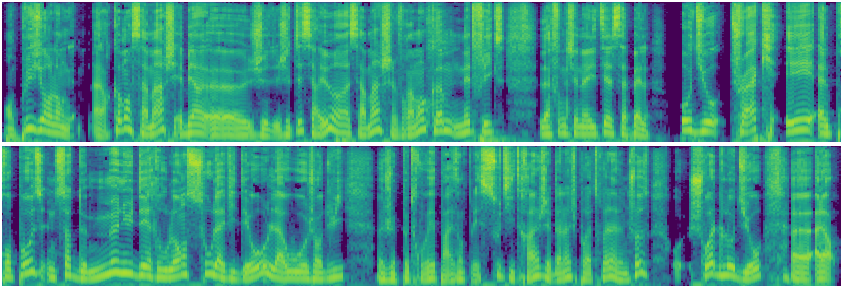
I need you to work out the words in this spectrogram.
en plusieurs langues. Alors, comment ça marche? Eh bien, euh, j'étais sérieux. hein, ça marche vraiment comme Netflix. La fonctionnalité, elle s'appelle Audio Track et elle propose une sorte de menu déroulant sous la vidéo. Là où aujourd'hui, euh, je peux trouver par exemple les sous-titrages, et bien là, je pourrais trouver la même chose au choix de l'audio. Euh, alors,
